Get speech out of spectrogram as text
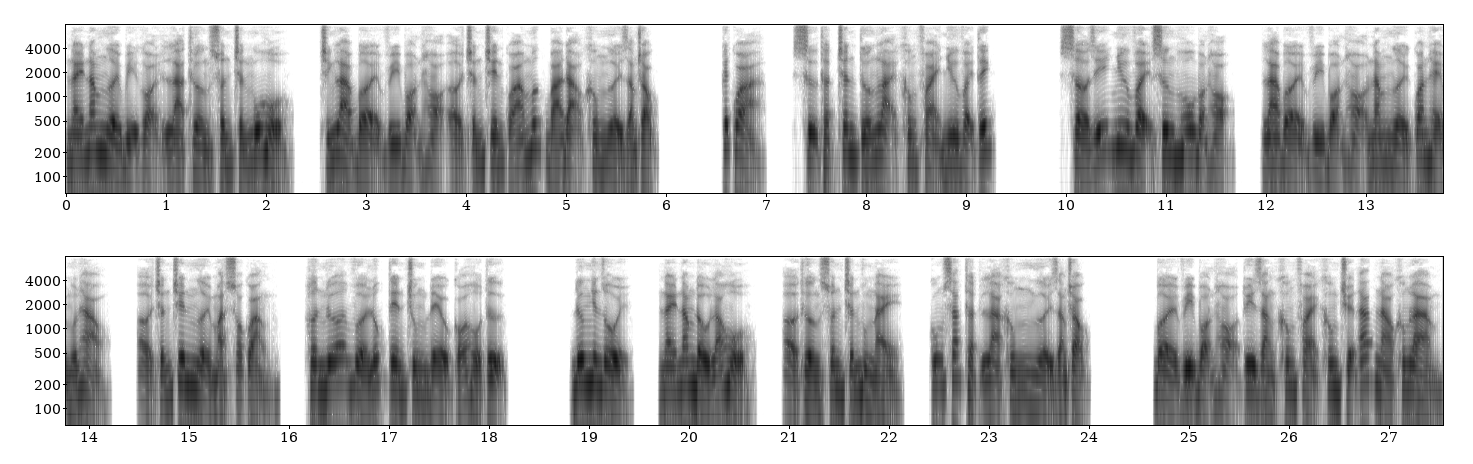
này năm người bị gọi là thường xuân chấn ngũ hổ, chính là bởi vì bọn họ ở chấn trên quá mức bá đạo không người dám trọng. Kết quả, sự thật chân tướng lại không phải như vậy tích. Sở dĩ như vậy xưng hô bọn họ, là bởi vì bọn họ năm người quan hệ muốn hảo, ở chấn trên người mặt so quảng, hơn nữa vừa lúc tên chung đều có hổ tự. Đương nhiên rồi, này năm đầu lão hổ, ở thường xuân chấn vùng này, cũng xác thật là không người dám trọng. Bởi vì bọn họ tuy rằng không phải không chuyện ác nào không làm,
